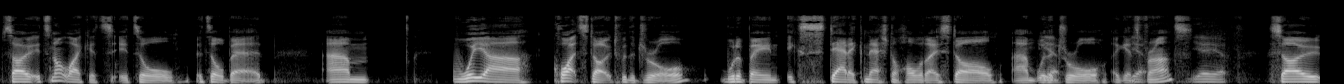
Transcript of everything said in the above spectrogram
So it's not like it's it's all it's all bad. Um, we are quite stoked with the draw. Would have been ecstatic national holiday style um, with Yep. a draw against Yep. France. Yeah, yeah. So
